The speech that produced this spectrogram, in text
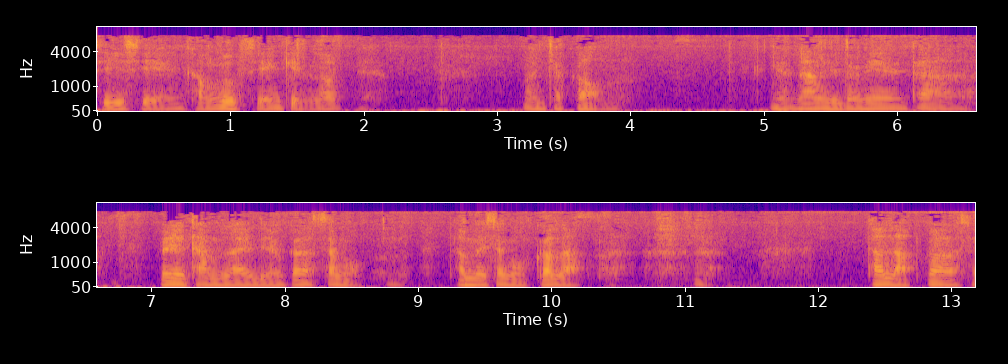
สีเสียงของรูปเสียงกลิ่นรสมันจะกล่อมเนี่ยนั่งอยู่ตรงนี้ถ้าไม่ได้ทำอะไร เดี๋ยวก็สงบถ้าไม่สงบก็หลับ ถ้าหลับก็แส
